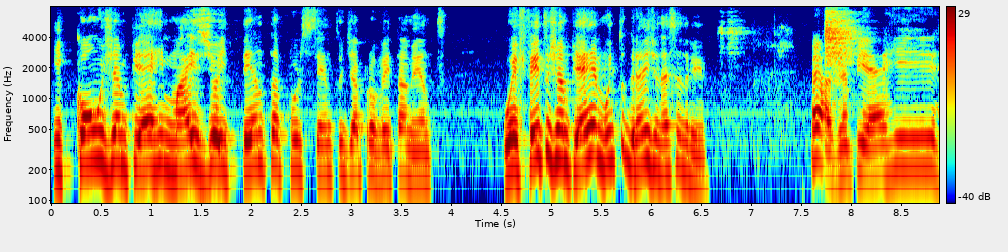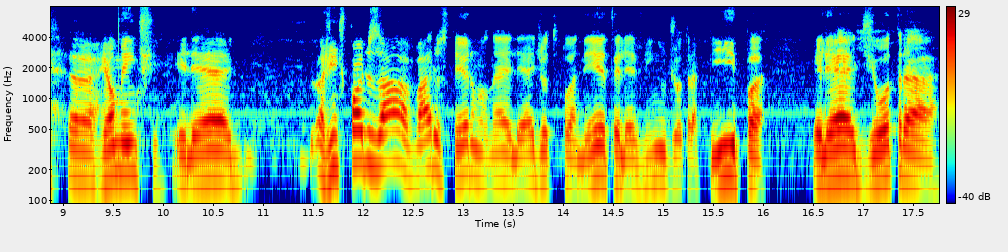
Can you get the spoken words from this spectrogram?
e com o Jean-Pierre mais de 80% de aproveitamento. O efeito Jean-Pierre é muito grande, né, Sandrinho? É, o Jean-Pierre, uh, realmente, ele é... A gente pode usar vários termos, né? Ele é de outro planeta, ele é vinho de outra pipa, ele é de outra,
